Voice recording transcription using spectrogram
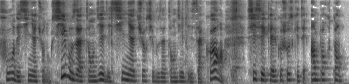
pour des signatures. Donc, si vous attendiez des signatures, si vous attendiez des accords, si c'est quelque chose qui était important,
